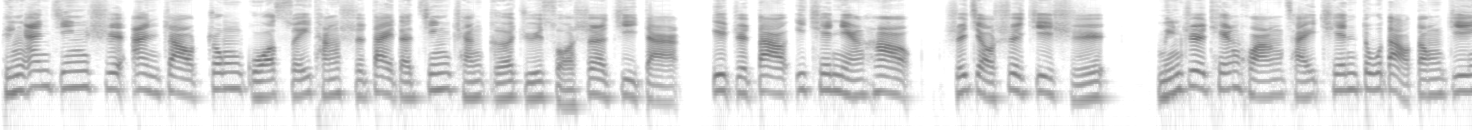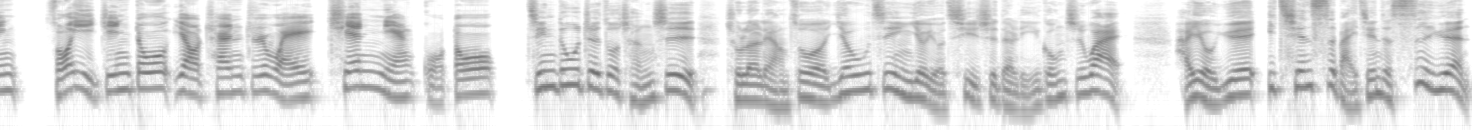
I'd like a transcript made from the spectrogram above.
平安京是按照中国隋唐时代的京城格局所设计的，一直到一千年后，十九世纪时，明治天皇才迁都到东京，所以京都又称之为千年古都。京都这座城市，除了两座幽静又有气势的离宫之外，还有约一千四百间的寺院、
